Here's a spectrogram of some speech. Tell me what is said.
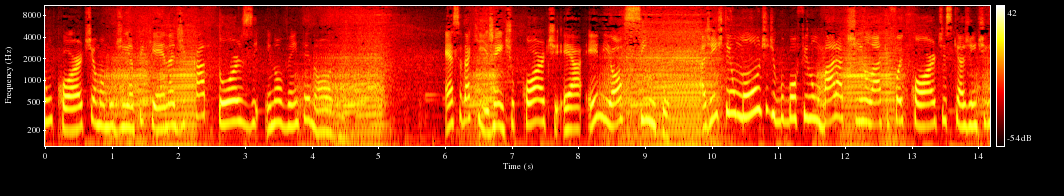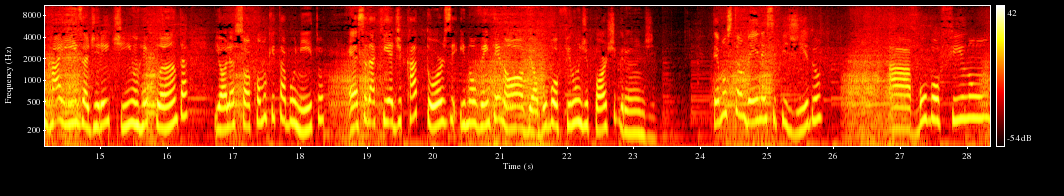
um corte, é uma mudinha pequena de R$14,99. Essa daqui, gente, o corte é a MO5. A gente tem um monte de Bulbophyllum baratinho lá que foi cortes que a gente enraiza direitinho, replanta e olha só como que tá bonito. Essa daqui é de R$14,99, ó, Bulbophyllum de porte grande. Temos também nesse pedido a Bulbophyllum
